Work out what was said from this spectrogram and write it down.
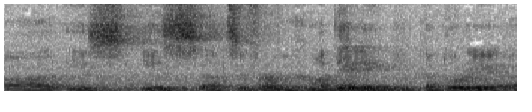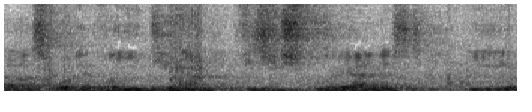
а, из, из цифровых моделей, которые сводят воедино физическую реальность и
